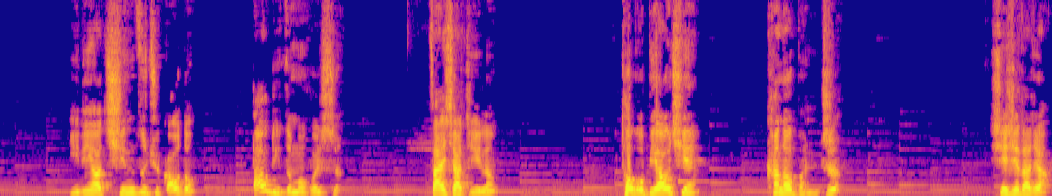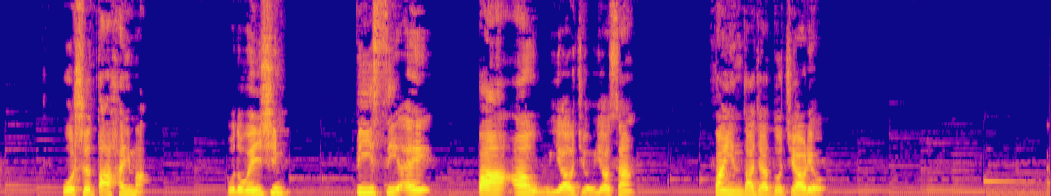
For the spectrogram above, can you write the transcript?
一定要亲自去搞懂，到底怎么回事，再下结论。透过标签看到本质。谢谢大家，我是大黑马，我的微信 b c a。八二五幺九幺三，欢迎大家多交流。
